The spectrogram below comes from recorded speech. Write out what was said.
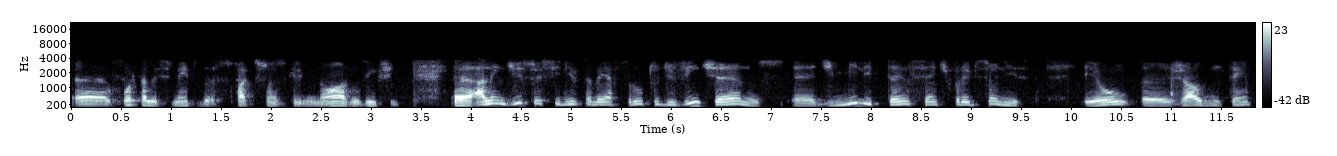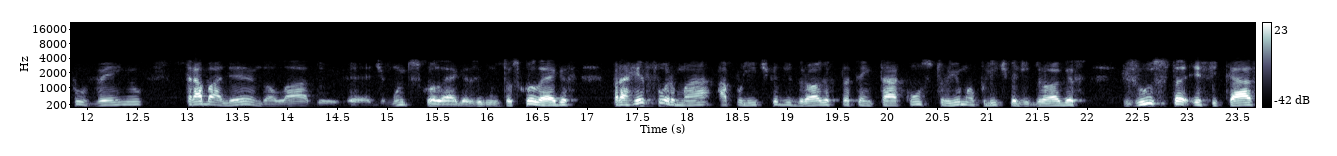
uh, o fortalecimento das facções criminosas, enfim. Uh, além disso, esse livro também é fruto de 20 anos de militância antiproibicionista. Eu, já há algum tempo, venho trabalhando ao lado é, de muitos colegas e muitas colegas para reformar a política de drogas, para tentar construir uma política de drogas justa, eficaz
